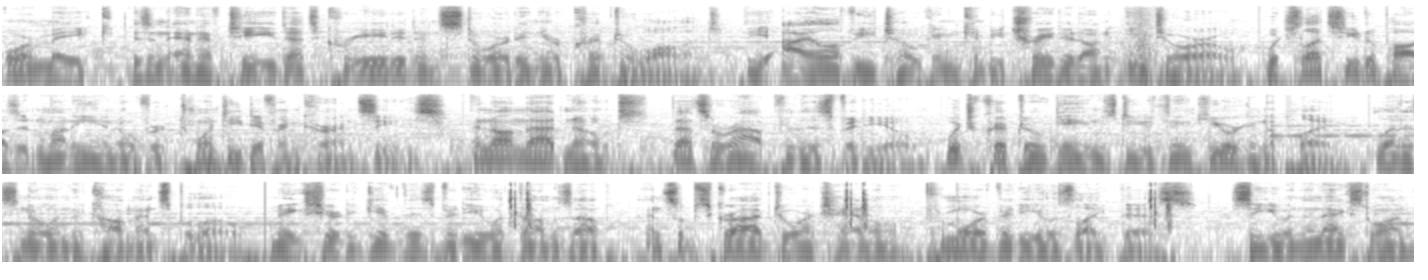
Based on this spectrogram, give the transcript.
or make is an NFT that's created and stored in your crypto wallet. The ILV token can be traded on eToro, which lets you deposit money in over 20 different currencies. And on that note, that's a wrap for this video. Which crypto games do you think you're gonna play? Let us know in the comments below. Make sure to give this video a thumbs up and subscribe to our channel for more videos like this. See you in the next one.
